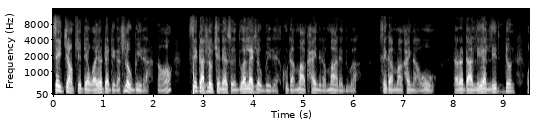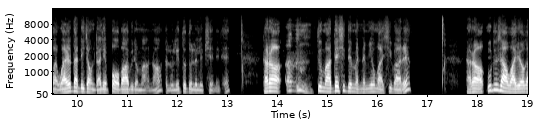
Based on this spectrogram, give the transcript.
စိတ်ကြောင့်ဖြစ်တဲ့ဝါယောဓာတ်တွေကလှုပ်ပေးတာနော်စိတ်ကလှုပ်ခြင်းနဲ့ဆိုရင် तू ကလိုက်လှုပ်ပေးတယ်အခုဒါမခိုင်းနေတော့မတယ် तू ကစိတ်ကမခိုင်းတာ哦ဒါတော့ဒါလေးကလေးတွန်းဝါယောဓာတ်တွေကြောင့်ဒါလေးပေါ်ပါပြီးတော့မှနော်ဒီလိုလေးတွတ်တွတ်လေးလေးဖြစ်နေတယ်ဒါတော့သူ့မှာတက်ရှိတဲ့မဲ့နှမျိုးမှရှိပါတယ်ဒါတော့ဥဒုဇဝါယောက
